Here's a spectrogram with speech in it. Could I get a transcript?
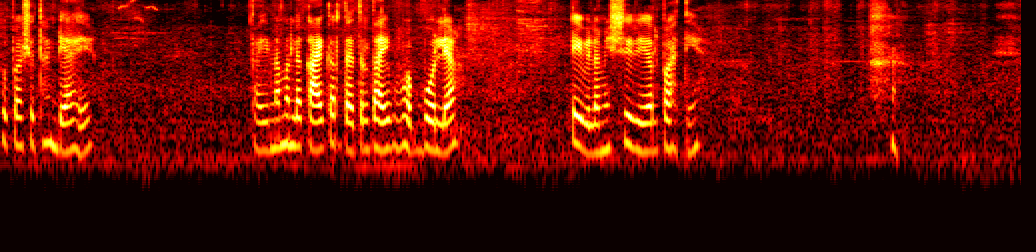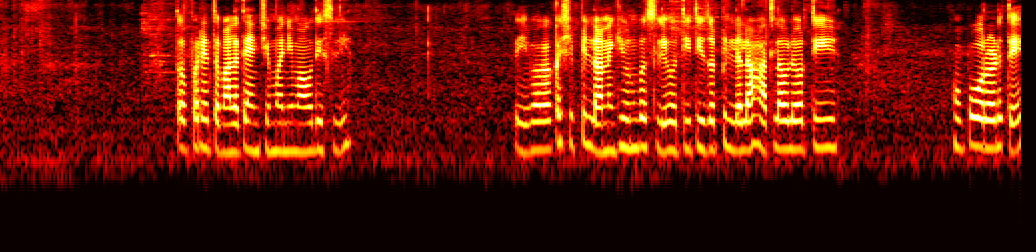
खूप अशी थंडी आहे. ताईंना म्हणलं काय करताय? तर ताई बोलल्या टी व्हीला मी सिरियल पाहते. तोपर्यंत मला त्यांची मनीमाऊ दिसली. ती बघा कशी पिल्लानं घेऊन बसली होती. तिचं पिल्ल्याला हात लावल्यावरती खूप ओरडते.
